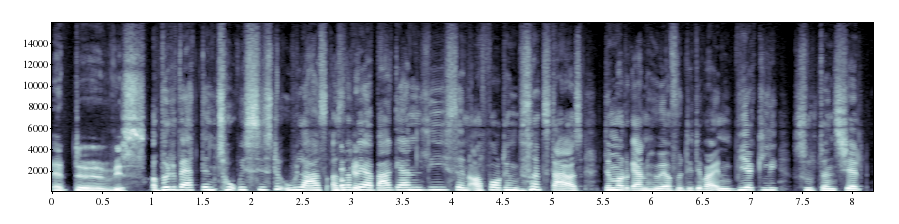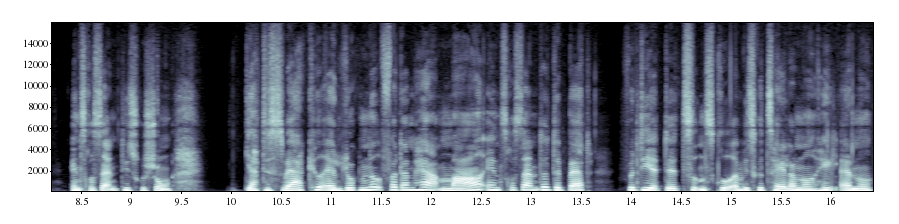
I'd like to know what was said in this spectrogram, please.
at øh, hvis... Og ved du hvad, den tog vi sidste uge, Lars, og så Okay. vil jeg bare gerne lige sende opfordring videre til dig også. Det må du gerne høre, fordi det var en virkelig substantiel, interessant diskussion. Jeg er desværre ked af at lukke ned for den her meget interessante debat, fordi at uh, tiden skrider, og vi skal tale om noget helt andet.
